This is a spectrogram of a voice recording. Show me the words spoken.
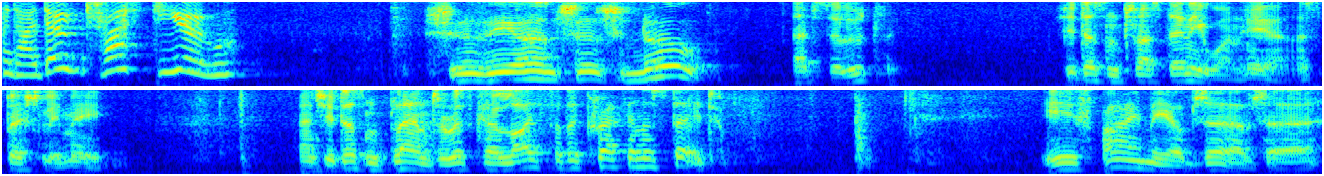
And I don't trust you. So the answer's no. Absolutely. She doesn't trust anyone here, especially me. And she doesn't plan to risk her life for the Kraken estate. If I may observe, sir,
